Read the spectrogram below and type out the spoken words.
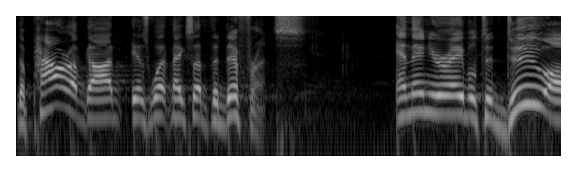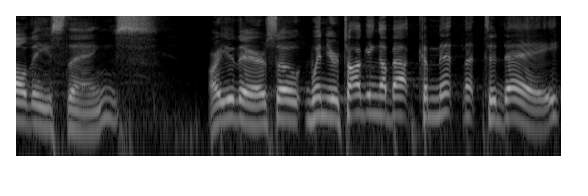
the power of God is what makes up the difference. And then you're able to do all these things. Are you there? So, when you're talking about commitment today,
